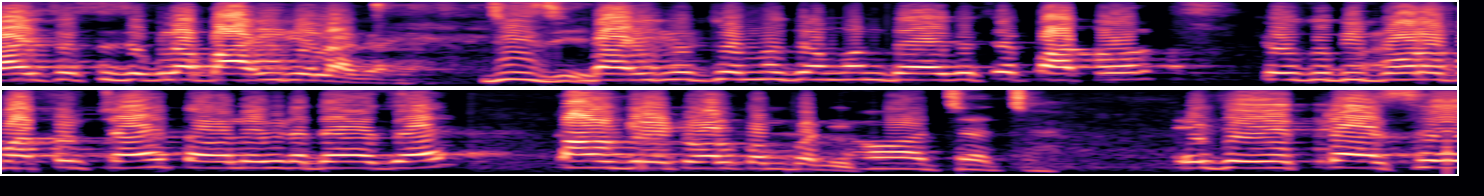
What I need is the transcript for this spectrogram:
টাইলস আছে যেগুলা বাহিরে লাগায়। জি জি। বাহিরের জন্য যেমন দেখা গেছে পাথর কেউ যদি বড় পাথর চায় তাহলে এটা দেওয়া যায়। তাও গ্রেট ওয়াল কোম্পানি ও আচ্ছা আচ্ছা। এই যে একটা আছে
